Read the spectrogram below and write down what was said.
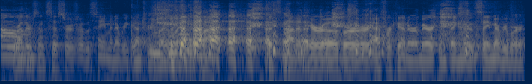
Um, Brothers and sisters are the same in every country, by the way. It's not, that's not an Arab or African or American thing. They're the same everywhere.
